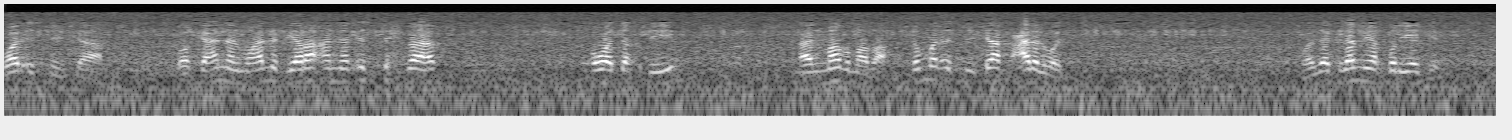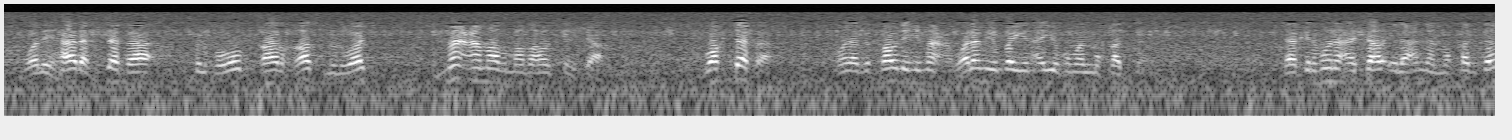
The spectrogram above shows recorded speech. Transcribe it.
والاستنشاق. وكأن المؤلف يرى أن الاستحباب هو تقديم المضمضة ثم الاستنشاق على الوجه. ولذلك لم يقل يجب. ولهذا اكتفى في الفروض قال غسل الوجه مع مضمضة واستنشاق واكتفى هنا بقوله مع ولم يبين أيهما المقدم. لكن هنا أشار إلى أن المقدم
